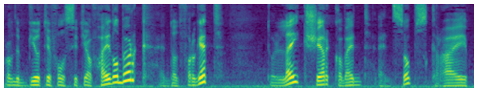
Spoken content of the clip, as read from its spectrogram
from the beautiful city of Heidelberg and don't forget to like, share, comment and subscribe.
